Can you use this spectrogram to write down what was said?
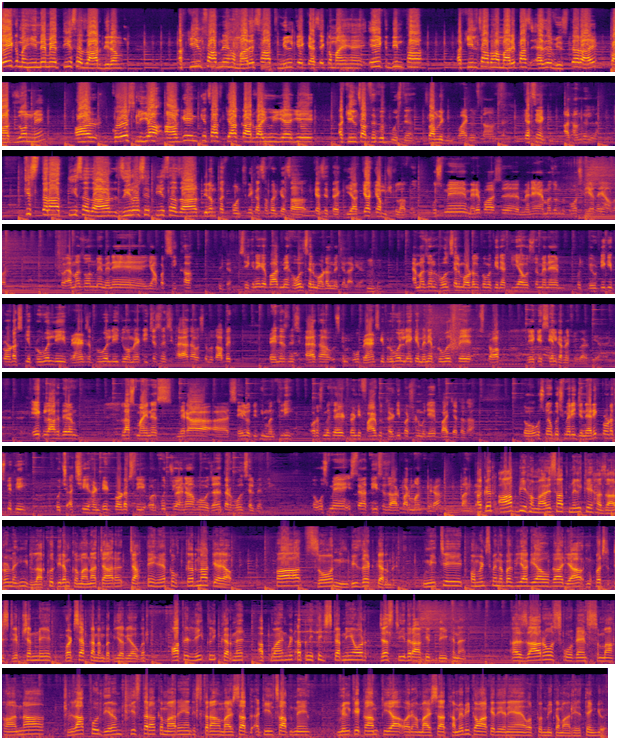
एक महीने में तीस हज़ार दिरम। अकील साहब ने हमारे साथ मिल के कैसे कमाए हैं? एक दिन था अकील साहब हमारे पास एज ए विजिटर आए पार्क जोन में और कोर्स लिया। आगे इनके साथ क्या कार्रवाई हुई है ये अकील साहब से खुद पूछते हैं। वालेकुम। सर। कैसे हैं अकील? अल्हम्दुलिल्लाह। किस तरह तीस हज़ार ज़ीरो से तीस हज़ार दिरम तक पहुँचने का सफ़र कैसा कैसे तय किया? क्या क्या मुश्किल हैं? उसमें मेरे पास मैंने अमेजोन पे कोर्स लिया था यहाँ पर। तो अमेजोन में मैंने यहाँ पर सीखा। ठीक है। सीखने के बाद मैं होलसेल मॉडल में चला गया। अमेजोन होलसेल मॉडल को मैं क्या किया उसमें मैंने कुछ ब्यूटी की प्रोडक्ट्स की अप्रूवल ली ब्रांड्स अप्रूवल ली जो हमें टीचर्स ने सिखाया था उसके मुताबिक ट्रेनर्स ने सिखाया था उसके वो ब्रांड्स की अप्रूवल लेके मैंने अप्रूवल्स पे स्टॉक लेके सेल करना शुरू कर दिया। एक लाख दिरम प्लस माइनस मेरा सेल होती थी मंथली और उसमें से twenty five to thirty percent मुझे बच जाता था। तो उसमें कुछ मेरी जेनेरिक प्रोडक्ट्स भी थी कुछ अच्छी हंड्रेड प्रोडक्ट्स थी और कुछ जो है ना वो ज़्यादातर होलसेल में थी। तो उसमें इस तरह तीस हज़ार पर मंथ मेरा बन रहा अगर आप भी हमारे साथ मिलके हज़ारों नहीं, लाखों दिरम कमाना चाह चाहते हैं तो करना क्या है आप? जोन विज़िट कर नीचे कमेंट्स में नंबर दिया गया होगा या ऊपर डिस्क्रिप्शन में व्हाट्सएप का नंबर दिया गया होगा। और फिर लिंक क्लिक करना है अपॉइंटमेंट अपनी फिक्स करनी है और जस्ट इधर आके देखना है। हज़ारों स्टूडेंट्स महाना लाखों दिरम किस तरह कमा रहे हैं, जिस तरह हमारे साथ अकील साहब ने मिल के काम किया और हमारे साथ हमें भी कमा के दे रहे हैं और तुम भी कमा रहे हैं। Thank you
